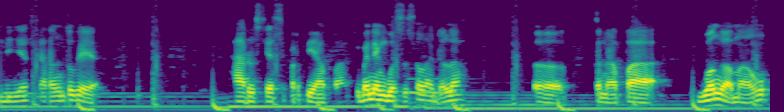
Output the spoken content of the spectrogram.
jadinya sekarang tuh kayak harusnya seperti apa. Cuman yang gue sesel adalah eh, kenapa gue nggak mau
